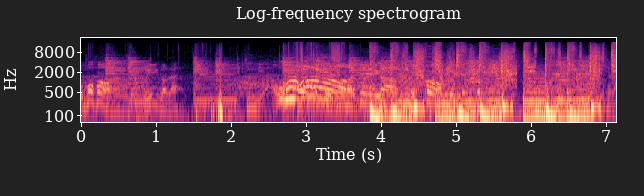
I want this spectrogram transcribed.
哇，先回一个来，经典。哇，这个不错，回旋飞起来。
